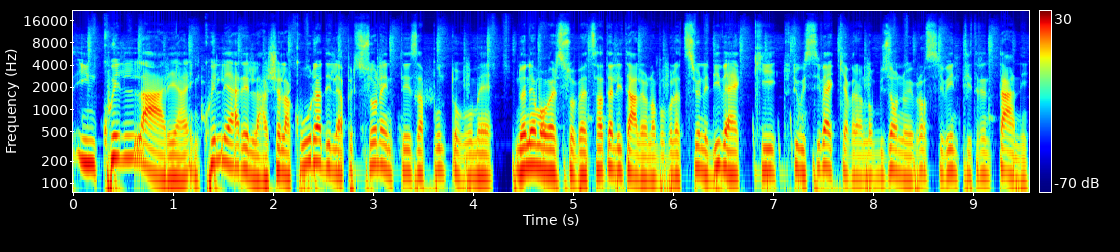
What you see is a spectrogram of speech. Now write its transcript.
in quell'area, in quelle aree là, c'è la cura della persona intesa appunto come noi andiamo verso, pensate all'Italia, una popolazione di vecchi, tutti questi vecchi avranno bisogno nei prossimi 20-30 anni,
